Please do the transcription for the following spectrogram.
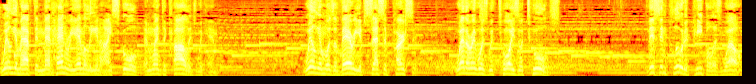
William Afton met Henry Emily in high school and went to college with him. William was a very obsessive person, whether it was with toys or tools. This included people as well,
